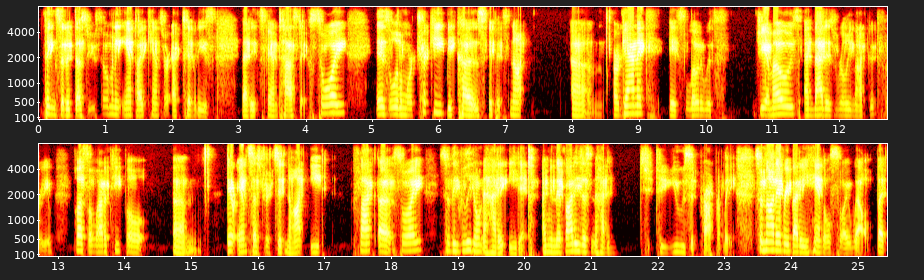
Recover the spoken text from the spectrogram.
things that it does do. So many anti-cancer activities that it's fantastic. Soy is a little more tricky because if it's not um, organic it's loaded with gmos and that is really not good for you. Plus a lot of people um, their ancestors did not eat flax uh, soy so they really don't know how to eat it. I mean their body doesn't know how to to, to use it properly. So not everybody handles soy well. But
